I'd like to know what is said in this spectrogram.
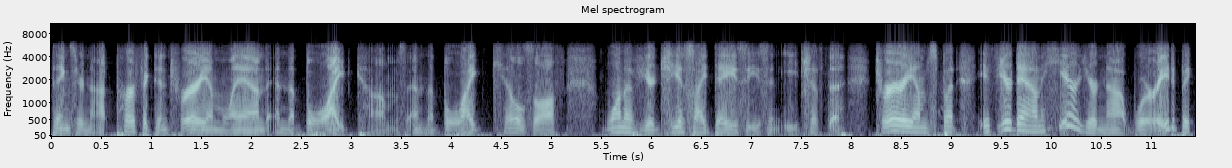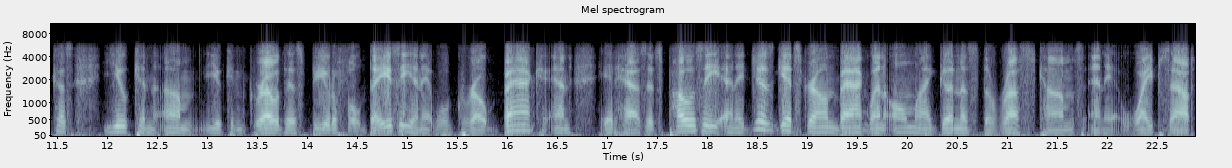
things are not perfect in terrarium land and the blight comes and the blight kills off one of your geocide daisies in each of the terrariums. But if you're down here, you're not worried because you can um, you can grow this beautiful daisy and it will grow back and it has its posy and it just gets grown back when oh my goodness the rust comes and it wipes out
